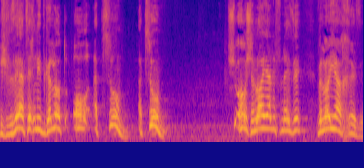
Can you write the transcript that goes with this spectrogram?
בשביל זה היה צריך להתגלות אור עצום, עצום. אור שלא היה לפני זה ולא יהיה אחרי זה.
